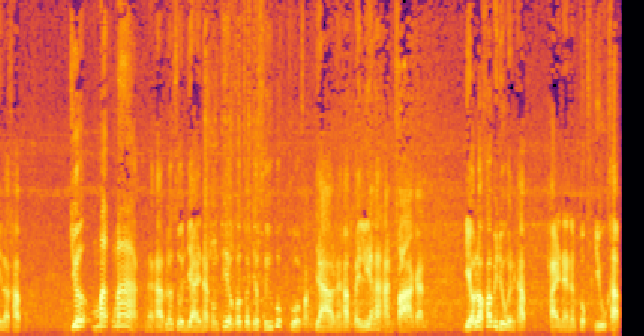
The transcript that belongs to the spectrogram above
นี่แหละครับเยอะมากๆนะครับแล้วส่วนใหญ่นักท่องเที่ยวเขาก็จะซื้อพวกถั่วฝักยาวนะครับไปเลี้ยงอาหารปลากัน เดี๋ยวเราเข้าไปดูกันครับภายในน้ำตกพิ้วครับ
